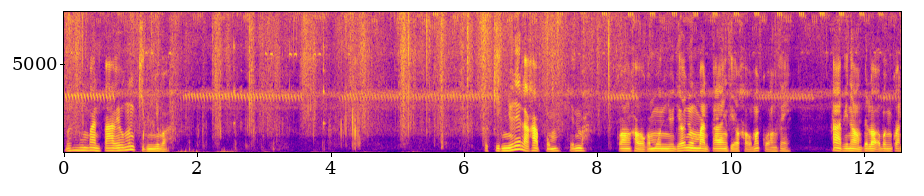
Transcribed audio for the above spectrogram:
เบิ้งมุมบานปลาไปว่ามันกินอยู่บ่ก็กินอยู่ได้หละครับ ผมเห็นบ่กองเขากระมุนอยู่เดี๋ยวนุ่มบานปลายังเสียวเขามากวางใส่พาพี่น้องไปรอเบิ้งก่อน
